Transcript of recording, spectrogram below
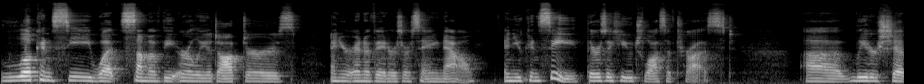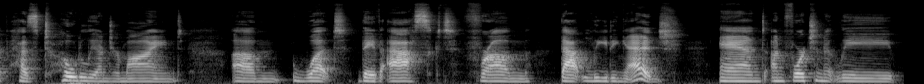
look and see what some of the early adopters and your innovators are saying now. And you can see there's a huge loss of trust. Uh, leadership has totally undermined um, what they've asked from that leading edge. And unfortunately,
